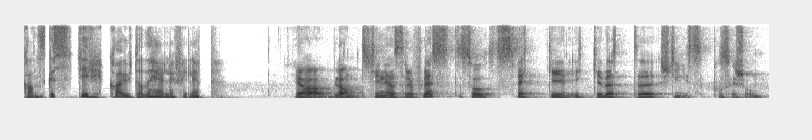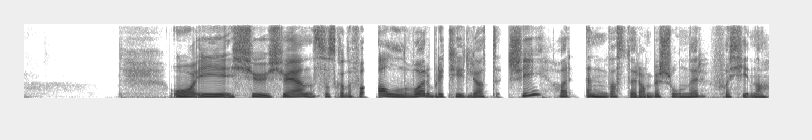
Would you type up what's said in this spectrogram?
ganske styrka ut av det hele, Philip. Ja, blant kinesere flest så svekker ikke dette Xis posisjon. Og i 2021 så skal det for alvor bli tydelig at Xi har enda større ambisjoner for Kina.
